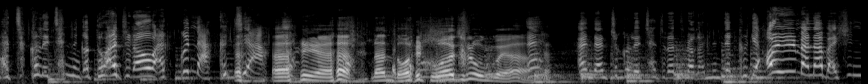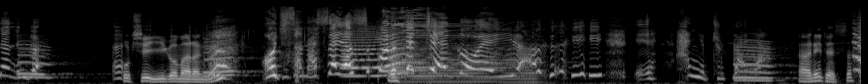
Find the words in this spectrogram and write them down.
아, 초콜릿 찾는 거 도와주러 왔구나 그치야 아니야, 난 널 도와주러 온 거야. 아, 난 초콜릿 찾으러 들어갔는데 그게 얼마나 맛있는 거 혹시 이거 말한 거야? 어디서 났어요 스포르타 최고예요 한입 줄까요? 아니 됐어.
